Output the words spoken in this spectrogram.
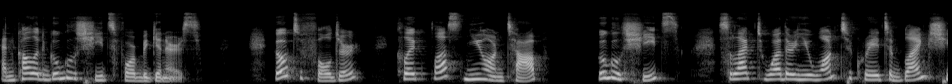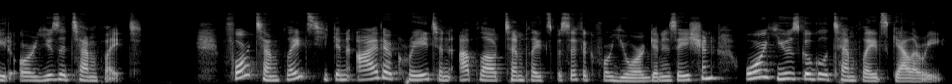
and call it Google Sheets for Beginners. Go to Folder, click plus new on top, Google Sheets, select whether you want to create a blank sheet or use a template. For templates, you can either create and upload templates specific for your organization or use Google Templates Gallery.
